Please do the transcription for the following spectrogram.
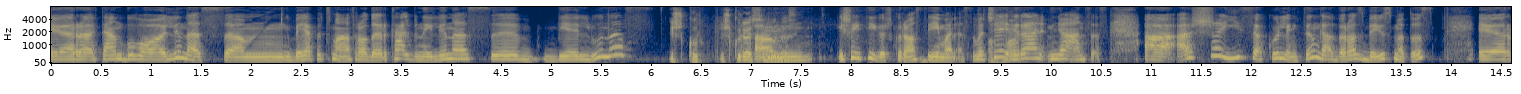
ir ten buvo Linas, um, beje, pats man atrodo ir kalbinai Linas uh, Bieliūnas Iš kur? Iš kurios įmonės? Um, iš IT kažkurios tai įmonės. Va čia Aha. yra niuansas. A, aš jį seku LinkedIn gal beros bejus metus ir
